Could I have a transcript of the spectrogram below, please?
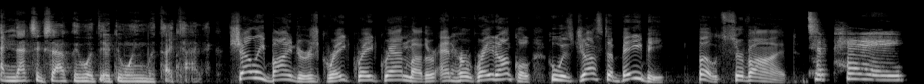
And that's exactly what they're doing with Titanic. Shelley Binder's great great grandmother and her great uncle, who was just a baby, both survived. To pay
